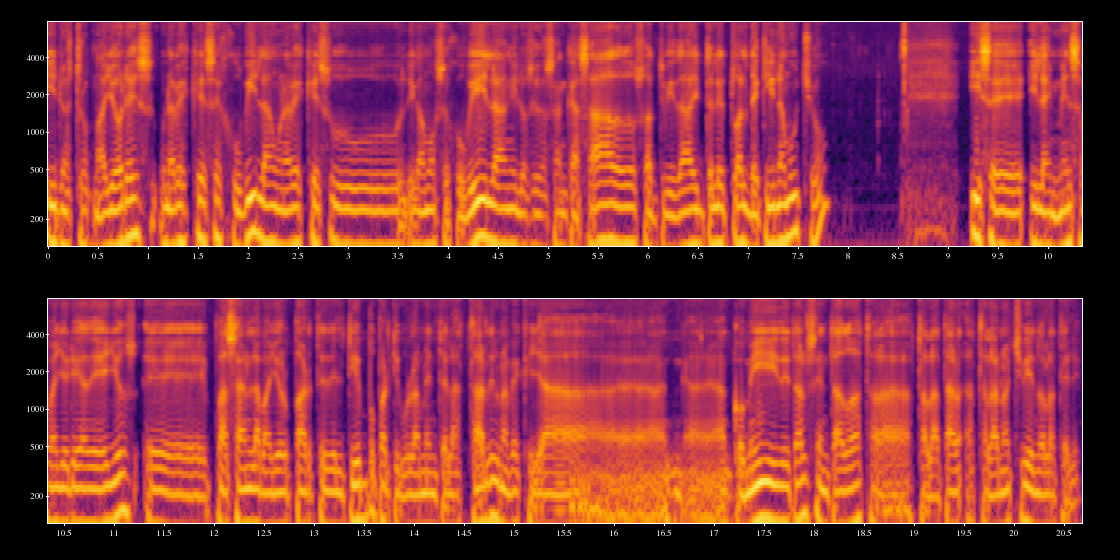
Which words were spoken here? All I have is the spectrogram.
y nuestros mayores, una vez que se jubilan, una vez que su, digamos, se jubilan y los hijos se han casado, su actividad intelectual declina mucho, y, la inmensa mayoría de ellos eh, pasan la mayor parte del tiempo, particularmente las tardes, una vez que ya han, comido y tal, sentados hasta la, hasta, la hasta la noche viendo la tele.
